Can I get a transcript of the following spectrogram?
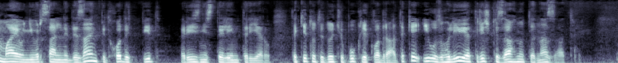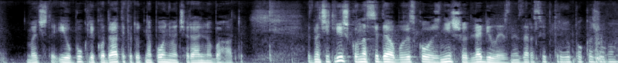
має універсальний дизайн, підходить під різні стилі інтер'єру. Такі тут ідуть опуклі квадратики, і узголів'я трішки загнуте назад. Бачите, і опуклі квадратики тут наповнювача реально багато. Значить, ліжко в нас іде обов'язково з нішою для білизни. Зараз відкрию, покажу вам.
